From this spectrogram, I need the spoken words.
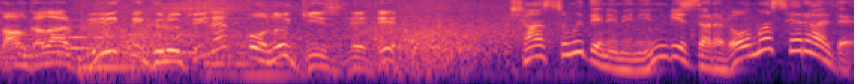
Dalgalar büyük bir gürültüyle onu gizledi. Şansımı denemenin bir zararı olmaz herhalde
